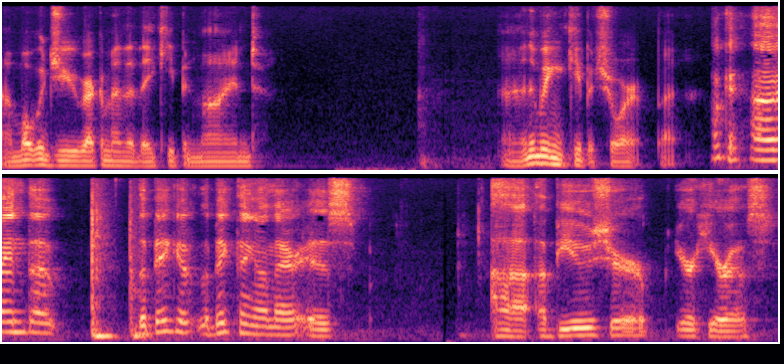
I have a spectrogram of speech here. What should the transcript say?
Um, what would you recommend that they keep in mind? Uh, and then we can keep it short, but okay. I mean the the big the big thing on there is uh, abuse your your heroes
